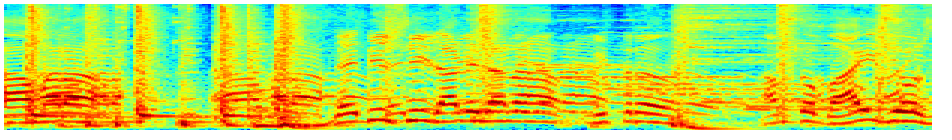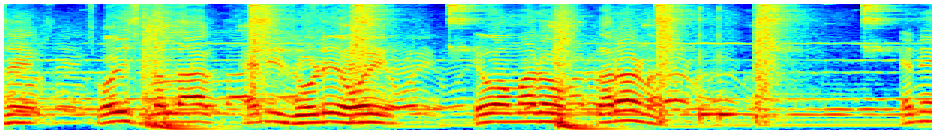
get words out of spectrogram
અમારા જયદીપસિંહ જાડેજાના મિત્ર. આમ તો ભાઈ જો છે, ચોવીસ કલાક એની જોડે હોય એવો અમારો કરણ. એને,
